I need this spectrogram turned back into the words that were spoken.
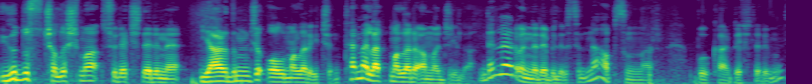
Yudus çalışma süreçlerine yardımcı olmaları için temel atmaları amacıyla neler önerebilirsin? Ne yapsınlar bu kardeşlerimiz?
